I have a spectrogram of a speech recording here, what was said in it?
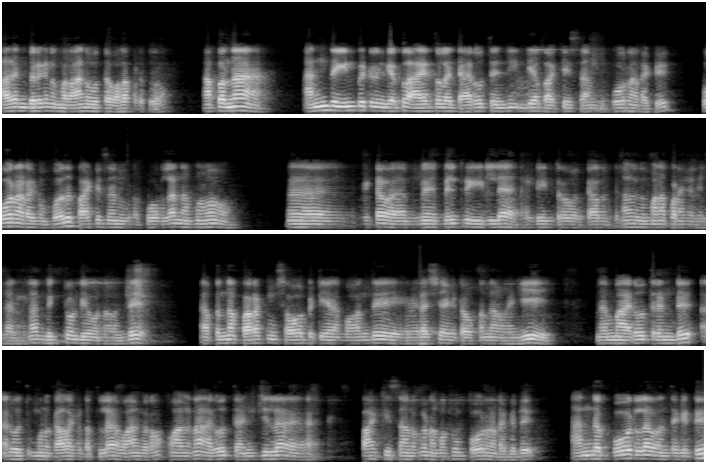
அதன் பிறகு நம்ம ராணுவத்தை வளப்படுத்துவோம். அப்பதான் அந்த இன்பிட்வீன் கேப்ல ஆயிரத்தி தொள்ளாயிரத்தி அறுபத்தஞ்சு இந்தியா பாகிஸ்தான் போர் நடக்கு. போர் நடக்கும்போது பாகிஸ்தான் கூட போர்ல நம்மளும் கிட்ட மிலிட்ரி இல்லை அப்படின்ற ஒரு காரணத்தினால விமானப்படங்கள் இல்லாததுனால மிக் டுவெண்ட்டி ஒன்னை வந்து அப்பந்தான் பறக்கும் சவப்பெட்டியை நம்ம வந்து ரஷ்யா கிட்ட ஒப்பந்தம் வாங்கி நம்ம அறுபத்தி ரெண்டு அறுபத்தி மூணு காலகட்டத்தில் வாங்குறோம். வாங்கினா அறுபத்தி அஞ்சில் பாகிஸ்தானுக்கும் நமக்கும் போர் நடக்குது. அந்த போரில் வந்துக்கிட்டு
